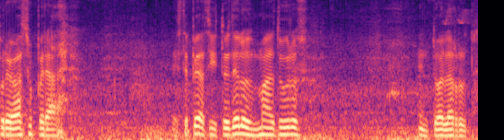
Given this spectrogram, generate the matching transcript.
Prueba superada. Este pedacito es de los más duros en toda la ruta.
